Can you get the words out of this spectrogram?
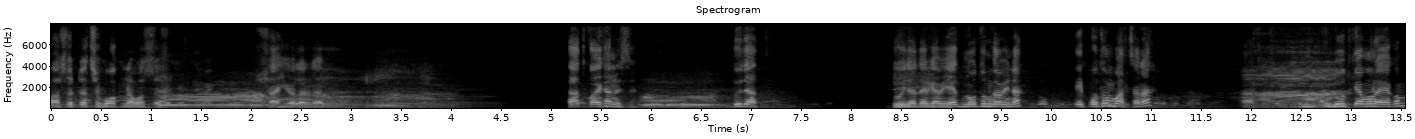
বাছুরটা হচ্ছে বকনা বাছুর। শাহিওয়ালের গাভি দাঁত কয়খান হয়েছে? দুই দাঁত? দুই দাঁতের গাবি। এর নতুন গাবি না? এই প্রথম বাচ্চা না। দুধ কেমন হয় এখন?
